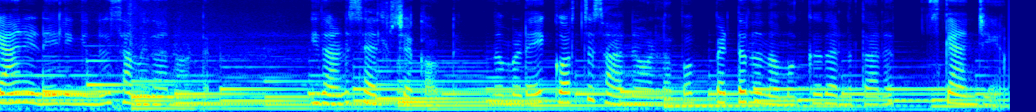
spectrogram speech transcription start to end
കാനഡയിൽ ഇങ്ങനൊരു സംവിധാനമുണ്ട്. ഇതാണ് സെൽഫ് ചെക്കൗട്ട് നമ്മുടെ കുറച്ച് സാധനം ഉള്ളപ്പോൾ പെട്ടെന്ന് നമുക്ക് തന്നെത്താനെ സ്കാൻ ചെയ്യാം.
